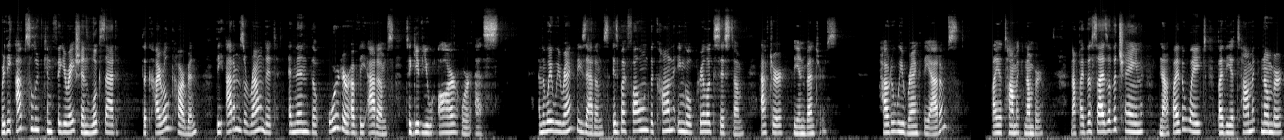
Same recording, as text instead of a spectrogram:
where the absolute configuration looks at the chiral carbon, the atoms around it, and then the order of the atoms to give you R or S. And the way we rank these atoms is by following the Cahn-Ingold-Prelog system after the inventors. How do we rank the atoms? By atomic number. Not by the size of the chain, not by the weight, by the atomic number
